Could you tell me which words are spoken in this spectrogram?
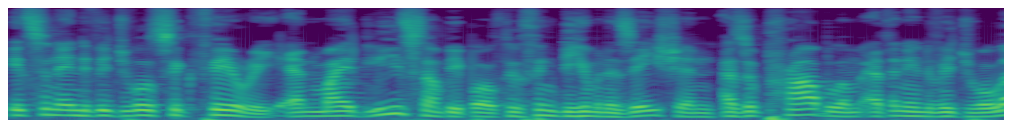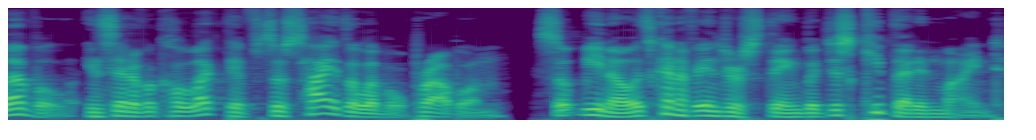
It's an individualistic theory and might lead some people to think dehumanization as a problem at an individual level instead of a collective societal level problem. So, you know, it's kind of interesting, but just keep that in mind.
